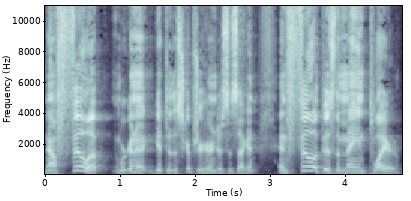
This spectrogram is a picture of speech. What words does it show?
Now, Philip, we're going to get to the scripture here in just a second, and Philip is the main player.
